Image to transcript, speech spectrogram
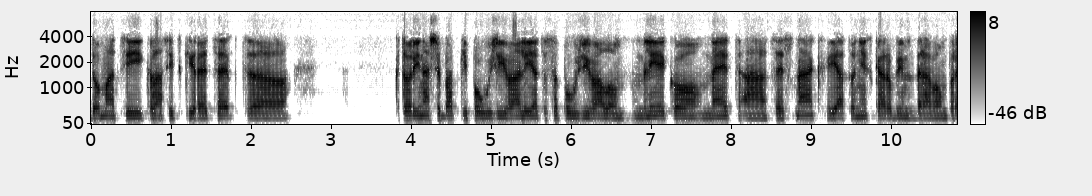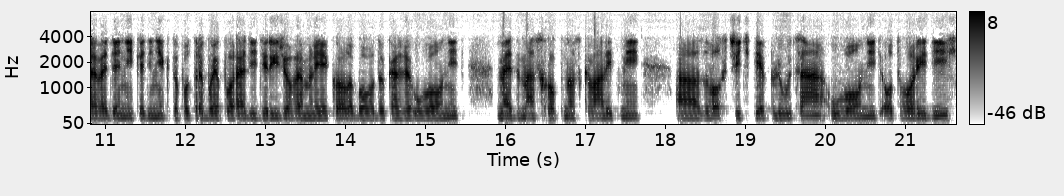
domáci klasický recept, ktorý naše babky používali a to sa používalo mlieko, med a cesnak. Ja to dneska robím v zdravom prevedení, keď niekto potrebuje poradiť rýžové mlieko, lebo ho dokáže uvoľniť. Med má schopnosť kvalitný uh, zvlhčiť tie pľúca, uvoľniť, otvoriť ich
